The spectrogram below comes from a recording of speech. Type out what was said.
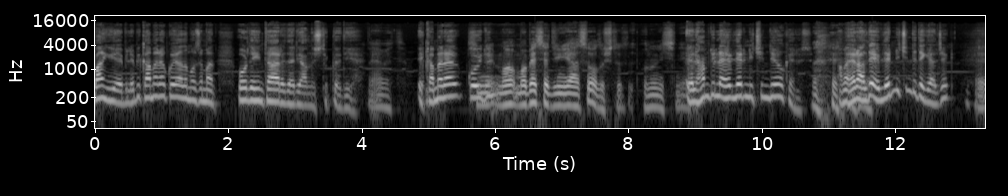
banyoya bile bir kamera koyalım o zaman orada intihar eder yanlışlıkla diye. Evet. E kamera koydun. Şimdi mo- mobese dünyası oluştu bunun için. Yani. Elhamdülillah evlerin içinde yok henüz. Ama herhalde evlerin içinde de gelecek. Ee,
